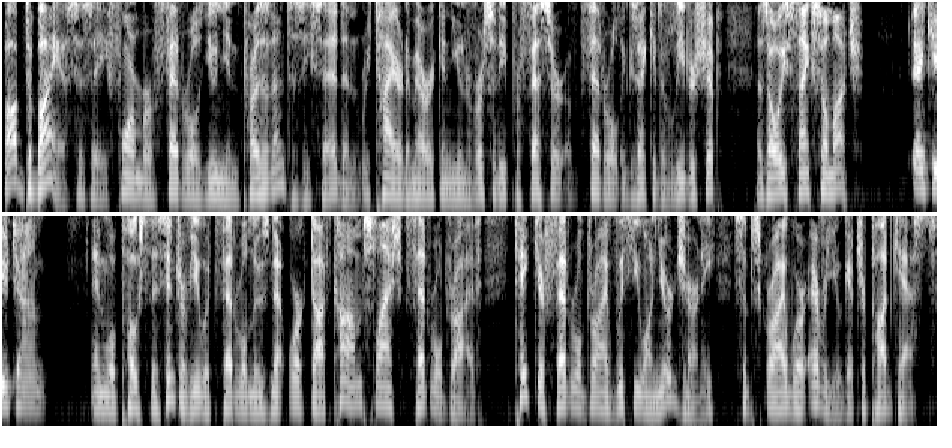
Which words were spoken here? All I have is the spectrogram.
Bob Tobias is a former federal union president, as he said, and retired American University professor of federal executive leadership. As always, thanks so much. Thank you, Tom. And we'll post this interview at federalnewsnetwork.com slash Federal Drive. Take your Federal Drive with you on your journey. Subscribe wherever you get your podcasts.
